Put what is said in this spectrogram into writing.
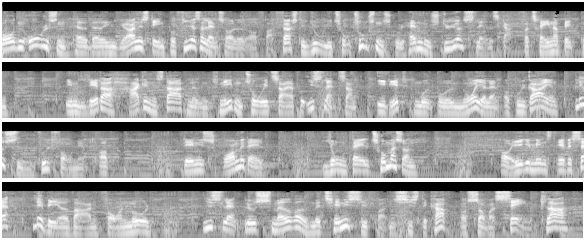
Morten Olsen havde været en hjørnesten på 80'er-landsholdet, og fra 1. juli 2000 skulle han nu styre slagets gang for trænerbænken. En lettere hakkende start med en knepen 2-1 sejr på Island samt 1-1 mod både Nordjylland og Bulgarien blev siden fuldt fornemt op. Dennis Rommedal, Jon Dahl Thomasson og ikke mindst Ebbe Sand leverede varen foran mål. Island blev smadret med tenniscifre i sidste kamp, og så var sagen klar.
